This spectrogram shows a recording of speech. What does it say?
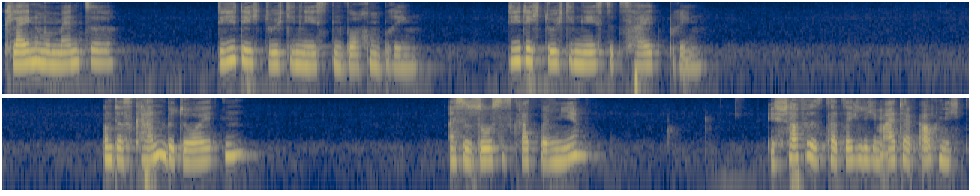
Kleine Momente, die dich durch die nächsten Wochen bringen, die dich durch die nächste Zeit bringen. Und das kann bedeuten, also so ist es gerade bei mir, ich schaffe es tatsächlich im Alltag auch nicht,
